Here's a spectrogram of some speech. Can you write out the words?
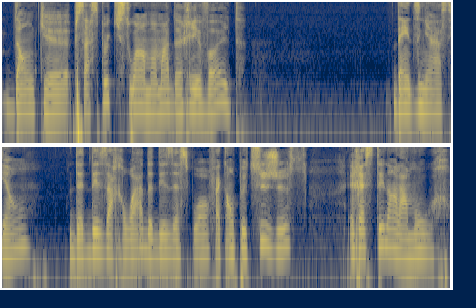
Donc, euh, ça se peut qu'ils soient en moment de révolte, d'indignation, de désarroi, de désespoir. Fait qu'on peut-tu juste rester dans l'amour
